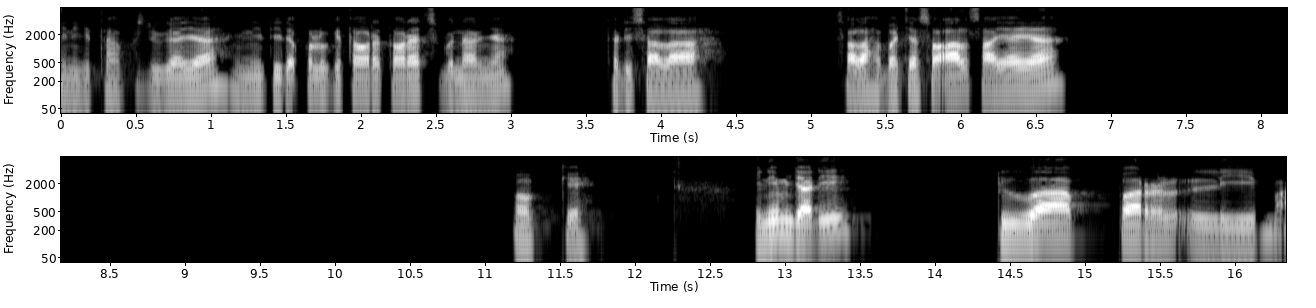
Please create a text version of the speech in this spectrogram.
Ini kita hapus juga ya. Ini tidak perlu kita oret-oret sebenarnya. Tadi salah salah baca soal saya ya. Oke. Ini menjadi 2 per 5.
